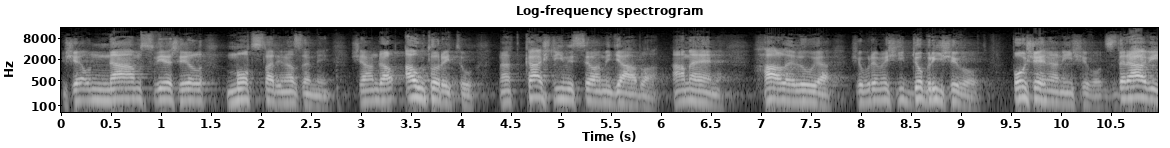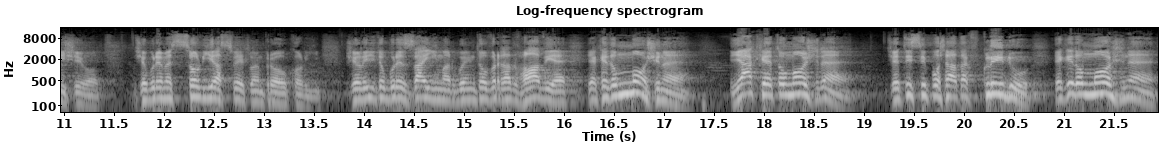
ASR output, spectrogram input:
že On nám svěřil moc tady na zemi, že nám dal autoritu nad každými silami ďábla. Amen. Haleluja. Že budeme žít dobrý život, požehnaný život, zdravý život, že budeme solí a světlem pro okolí, že lidi to bude zajímat, bude jim to vrtat v hlavě, jak je to možné, jak je to možné, že ty jsi pořád tak v klidu, jak je to možné,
